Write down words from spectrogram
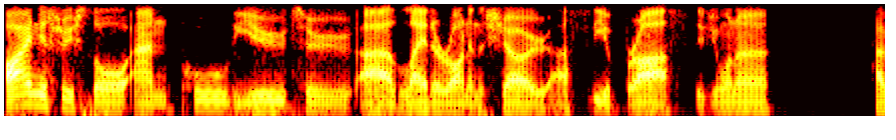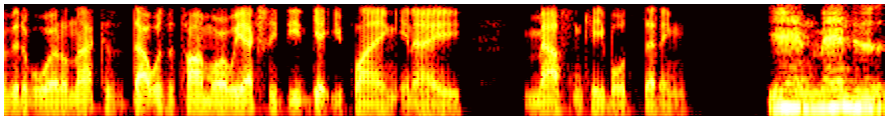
I initially saw and pulled you to uh, later on in the show, uh, City of Brass. Did you want to have a bit of a word on that? Because that was a time where we actually did get you playing in a mouse and keyboard setting. Yeah, and man, did it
